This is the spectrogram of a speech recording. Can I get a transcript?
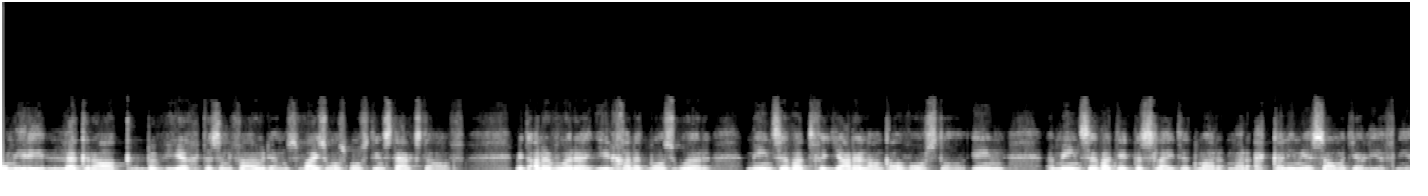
om hierdie lukraak beweeg tussen verhoudings, wys ons mos ten sterkste af. Met ander woorde, hier gaan dit mos oor mense wat vir jare lank al worstel en mense wat net besluit het maar maar ek kan nie meer saam met jou leef nie.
